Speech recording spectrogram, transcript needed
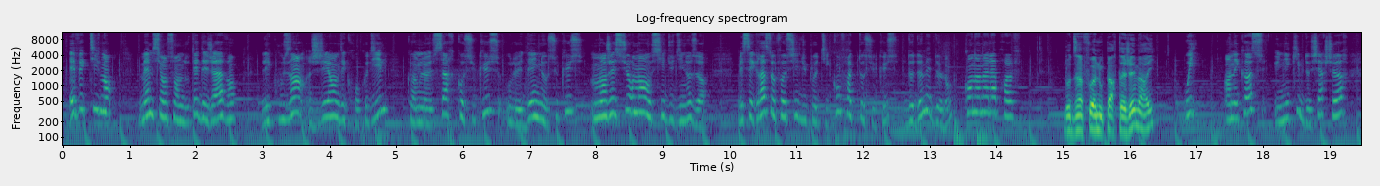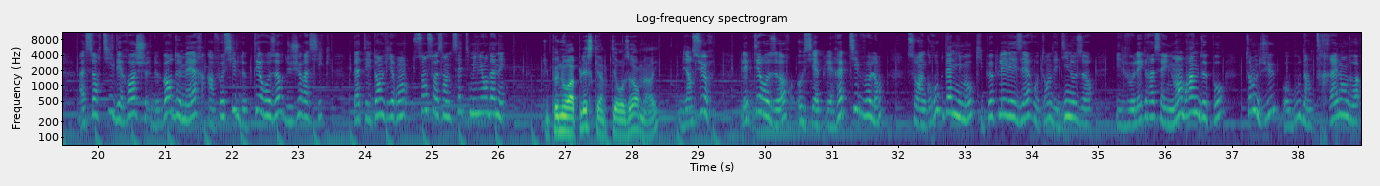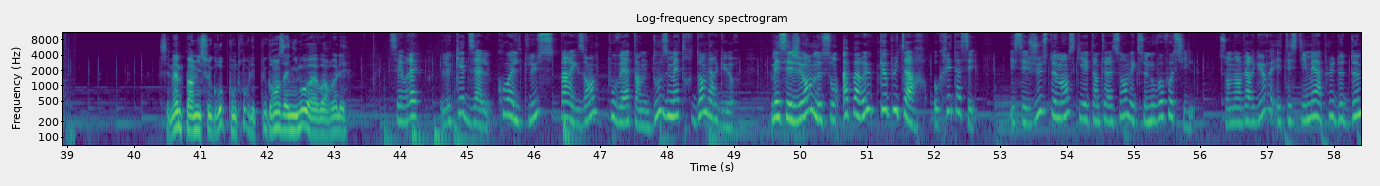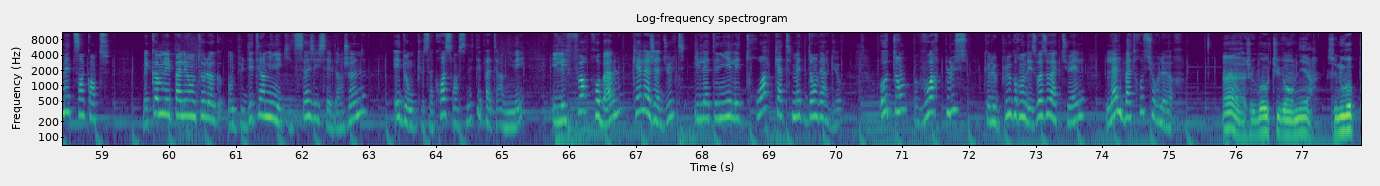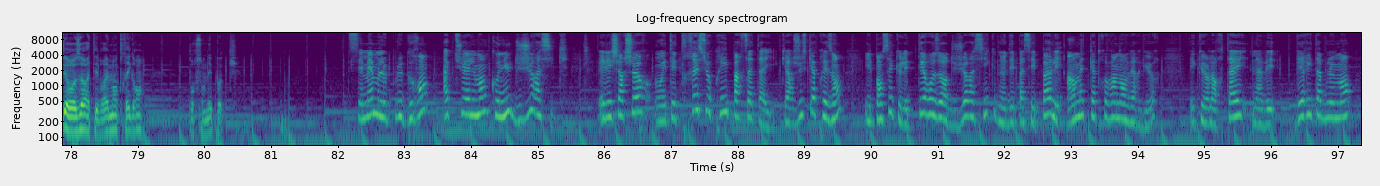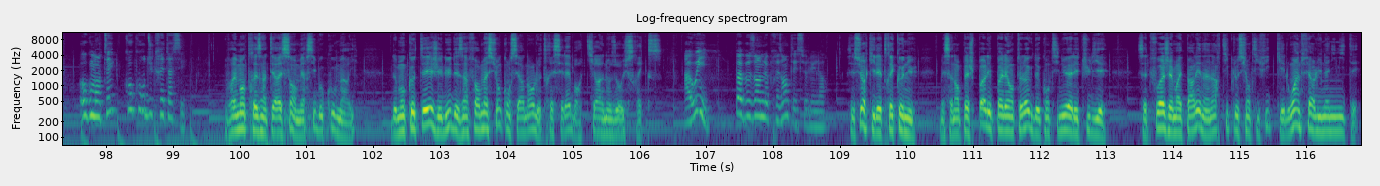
Effectivement, même si on s'en doutait déjà avant, les cousins géants des crocodiles, comme le Sarcosuchus ou le Deinosuchus, mangeaient sûrement aussi du dinosaure. Mais c'est grâce au fossile du petit Confractosuchus, de 2 mètres de long, qu'on en a la preuve. D'autres infos à nous partager, Marie? Oui, en Écosse, une équipe de chercheurs a sorti des roches de bord de mer un fossile de ptérosaure du Jurassique, daté d'environ 167 millions d'années. Tu peux nous rappeler ce qu'est un ptérosaure, Marie? Bien sûr, les ptérosaures, aussi appelés reptiles volants, sont un groupe d'animaux qui peuplaient les airs au temps des dinosaures. Ils volaient grâce à une membrane de peau tendue au bout d'un très long doigt. C'est même parmi ce groupe qu'on trouve les plus grands animaux à avoir volé. C'est vrai, le Quetzalcoatlus, par exemple, pouvait atteindre 12 mètres d'envergure. Mais ces géants ne sont apparus que plus tard, au Crétacé. Et c'est justement ce qui est intéressant avec ce nouveau fossile. Son envergure est estimée à plus de 2,50 mètres. Mais comme les paléontologues ont pu déterminer qu'il s'agissait d'un jeune, et donc que sa croissance n'était pas terminée, il est fort probable qu'à l'âge adulte, il atteignait les 3-4 mètres d'envergure. Autant, voire plus, que le plus grand des oiseaux actuels, l'albatros sur l'heure. Ah, je vois où tu veux en venir. Ce nouveau ptérosaure était vraiment très grand, pour son époque. C'est même le plus grand actuellement connu du Jurassique. Et les chercheurs ont été très surpris par sa taille, car jusqu'à présent, ils pensaient que les ptérosaures du Jurassique ne dépassaient pas les 1m80 d'envergure et que leur taille n'avait véritablement augmenté qu'au cours du Crétacé. Vraiment très intéressant, merci beaucoup Marie. De mon côté, j'ai lu des informations concernant le très célèbre Tyrannosaurus rex. Ah oui, pas besoin de le présenter celui-là. C'est sûr qu'il est très connu, mais ça n'empêche pas les paléontologues de continuer à l'étudier. Cette fois, j'aimerais parler d'un article scientifique qui est loin de faire l'unanimité.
